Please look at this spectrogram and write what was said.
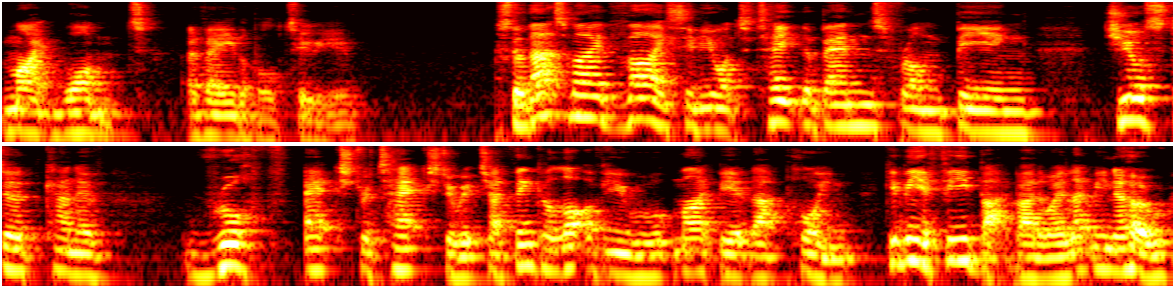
might want available to you. So that's my advice if you want to take the bends from being just a kind of rough extra texture which I think a lot of you will, might be at that point. Give me your feedback by the way, let me know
